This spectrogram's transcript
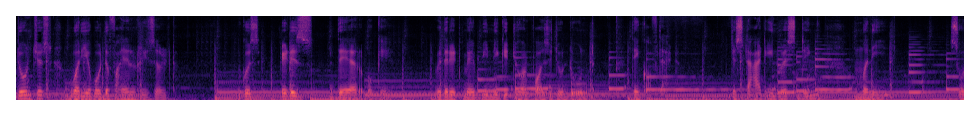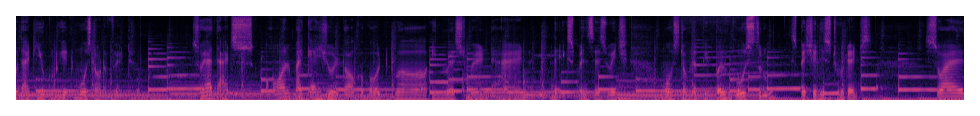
don't just worry about the final result. Because it is there okay. Whether it may be negative or positive don't think of that. Just start investing money so that you could get most out of it. So yeah that's all my casual talk about uh, investment and the expenses which most of the people goes through especially students. So i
